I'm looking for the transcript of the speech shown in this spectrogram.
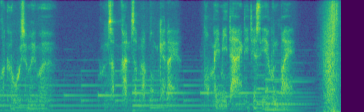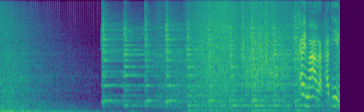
คุณรู้ใช่ไหมว่า คุณสำคัญสำหรับผมแค่ไหนอะผมไม่มีทางที่จะเสียคุณไป ใครมาล่ะคะทิน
